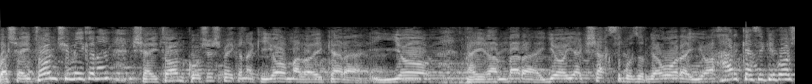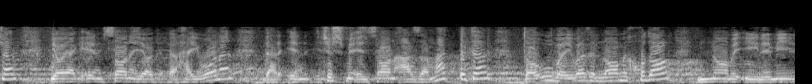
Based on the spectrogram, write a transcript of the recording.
و شیطان چی می‌کنه؟ شیطان کوشش می‌کنه که یا ملائکه را یا پیغمبر را یا یک شخص بزرگوار یا هر کسی که باشه یا یک انسان یا حیوان در چشم انسان عظمت بده تا او به عوض نام خدا نام اینمی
